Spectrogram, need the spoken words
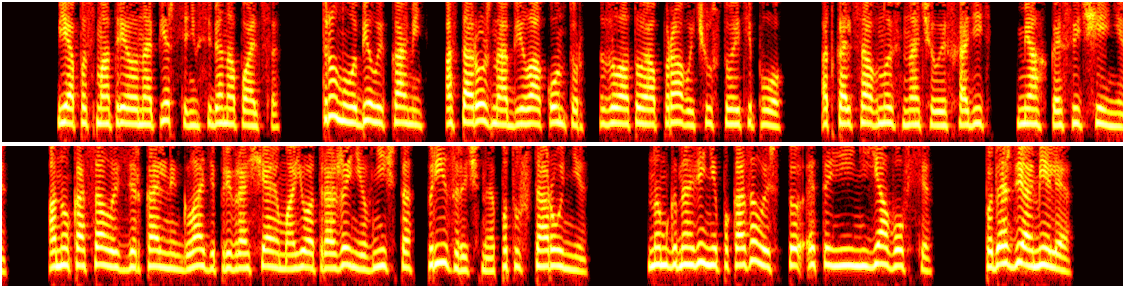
Я посмотрела на перстень у себя на пальце. Тронула белый камень, осторожно обвела контур золотой оправы, чувствуя тепло. От кольца вновь начало исходить мягкое свечение. Оно касалось зеркальной глади, превращая мое отражение в нечто призрачное, потустороннее. На мгновение показалось, что это и не я вовсе. «Подожди, Амелия!»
